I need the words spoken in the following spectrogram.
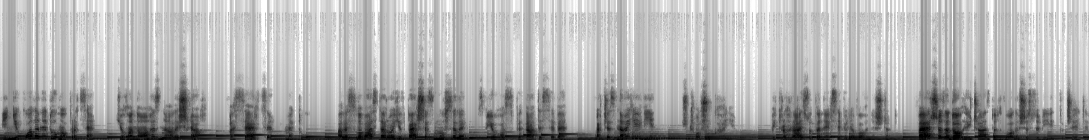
Він ніколи не думав про це. Його ноги знали шлях, а серце мету. Але слова старої вперше змусили його спитати себе, а чи знає він, що шукає? Вітрограй зупинився біля вогнища, перше за довгий час дозволивши собі відпочити.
